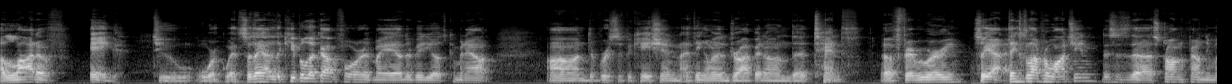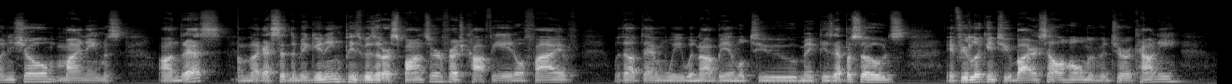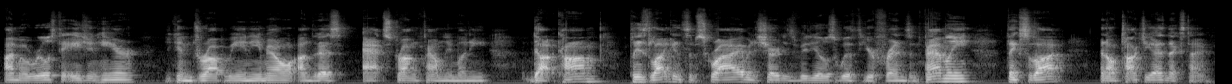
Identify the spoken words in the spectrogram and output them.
a lot of egg to work with. So they keep a lookout for my other videos coming out on diversification. I think I'm going to drop it on the 10th of February. So yeah, thanks a lot for watching. This is the Strong Family Money Show. My name is Andres. Um, like I said in the beginning, please visit our sponsor, Fresh Coffee 805. Without them, we would not be able to make these episodes. If you're looking to buy or sell a home in Ventura County, I'm a real estate agent here you can drop me an email, andres at strongfamilymoney.com. Please like and subscribe and share these videos with your friends and family. Thanks a lot, and I'll talk to you guys next time.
